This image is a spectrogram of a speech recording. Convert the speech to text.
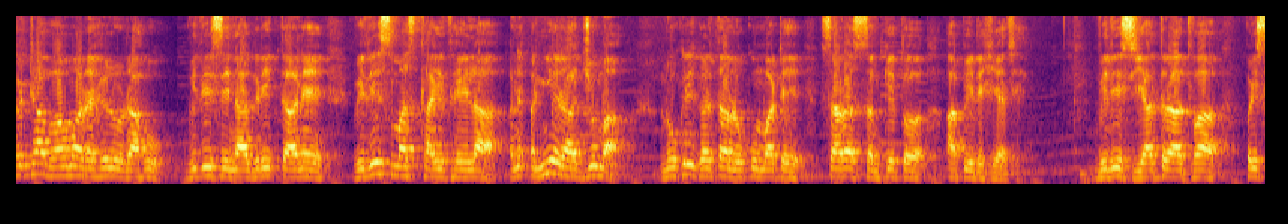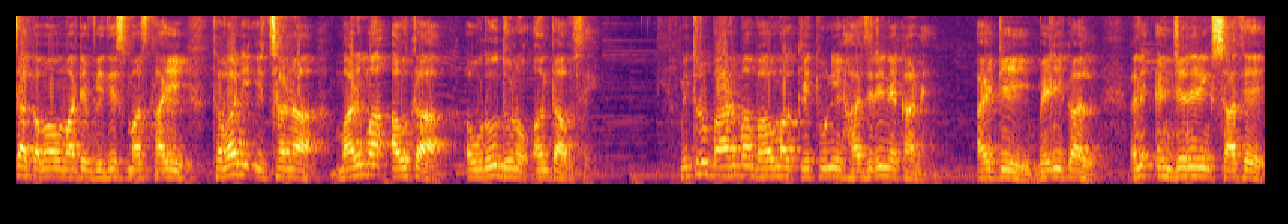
છઠ્ઠા ભાવમાં રહેલો રાહુ વિદેશી નાગરિકતા અને વિદેશમાં સ્થાયી થયેલા અને અન્ય રાજ્યોમાં નોકરી કરતા લોકો માટે સારા સંકેતો આપી રહ્યા છે. વિદેશ યાત્રા અથવા પૈસા કમાવા માટે વિદેશમાં સ્થાયી થવાની ઈચ્છાના માર્ગમાં આવતા અવરોધોનો અંત આવશે. મિત્રો, બારમા ભાવમાં કેતુની હાજરીને કારણે આઈટી, મેડિકલ અને એન્જિનિયરિંગ સાથે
